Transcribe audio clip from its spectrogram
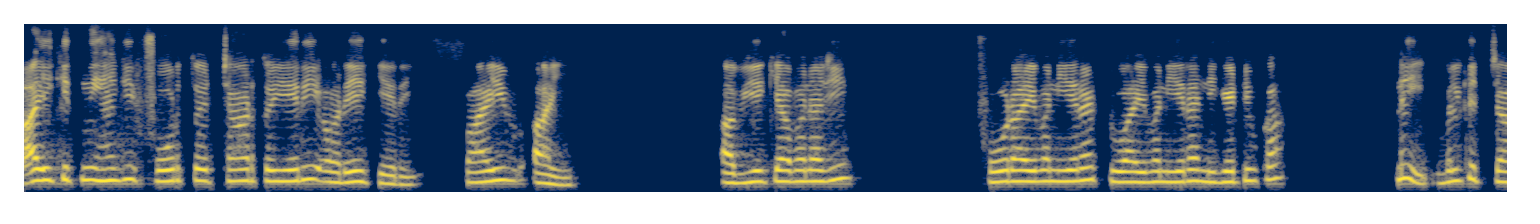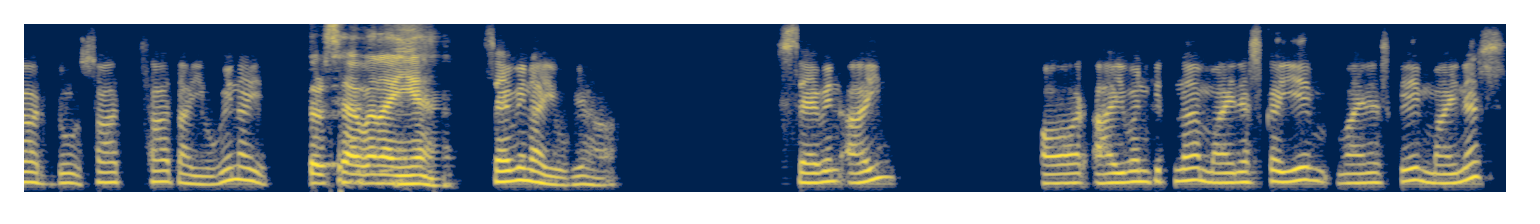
आई कितनी है जी? फोर तो चार तो ये रही और एक ये रही। Five I. अब ये क्या बना जी? फोर आई वन ये रहा, टू आई वन ये रहा निगेटिव का। नहीं बल्कि चार दो सात सात आई हो गई ना ये। सर सेवन आई है। सेवन आई हो गया हाँ। सेवन आई और आई वन कितना माइनस का ये माइनस के माइनस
